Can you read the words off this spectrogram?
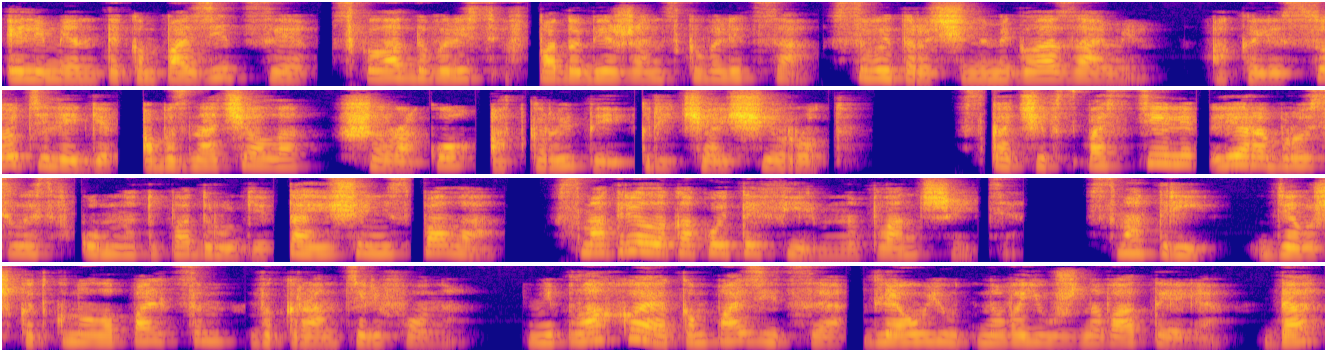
Элементы композиции складывались в подобие женского лица с вытаращенными глазами, а колесо телеги обозначало широко открытый кричащий рот. Вскочив с постели, Лера бросилась в комнату подруги. Та еще не спала. Смотрела какой-то фильм на планшете. «Смотри», — девушка ткнула пальцем в экран телефона. «Неплохая композиция для уютного южного отеля, да?»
